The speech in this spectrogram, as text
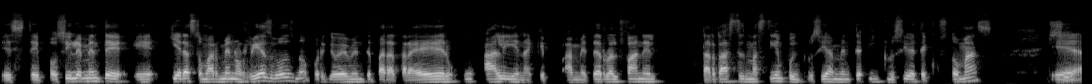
Este, posiblemente eh, quieras tomar menos riesgos, ¿no? Porque obviamente para atraer a alguien a, que, a meterlo al funnel tardaste más tiempo, inclusivamente, inclusive te costó más. Sí. Eh,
